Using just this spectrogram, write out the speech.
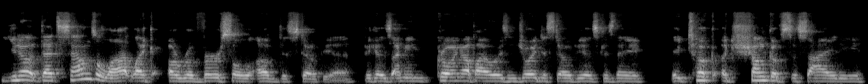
You know, that sounds a lot like a reversal of dystopia. Because I mean, growing up, I always enjoyed dystopias because they they took a chunk of society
